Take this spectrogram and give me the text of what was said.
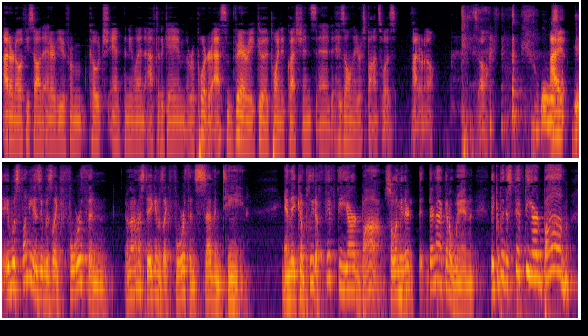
I don't know if you saw the interview from Coach Anthony Lynn after the game. A reporter asked some very good, pointed questions, and his only response was, "I don't know." So, well, I it was funny as it was like fourth and, if I'm not mistaken, it was like fourth and seventeen, and they complete a 50 yard bomb. So I mean, they're they're not going to win. They complete this 50 yard bomb.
